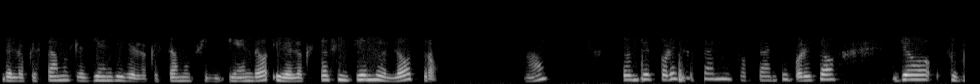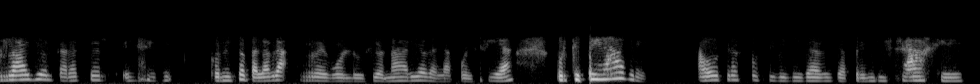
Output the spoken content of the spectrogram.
de lo que estamos leyendo y de lo que estamos sintiendo y de lo que está sintiendo el otro, ¿no? Entonces, por eso es tan importante y por eso yo subrayo el carácter eh, con esta palabra revolucionario de la poesía, porque te abre a otras posibilidades de aprendizaje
